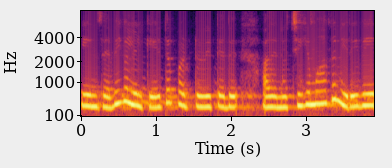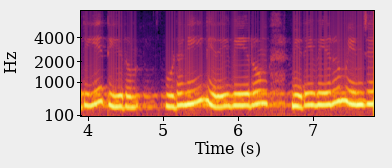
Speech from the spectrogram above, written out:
என் செவிகளில் கேட்டப்பட்டுவிட்டது அது நிச்சயமாக நிறைவேறியே தீரும். உடனே நிறைவேறும் நிறைவேறும் என்று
